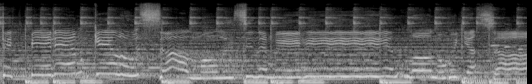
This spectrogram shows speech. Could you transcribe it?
теть пилемке лусал, молыцин мин, мону я сал.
